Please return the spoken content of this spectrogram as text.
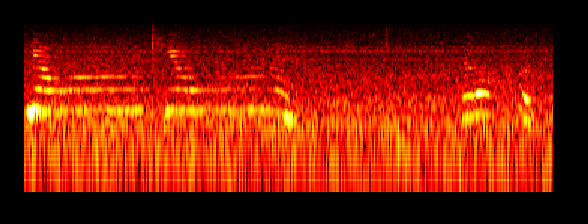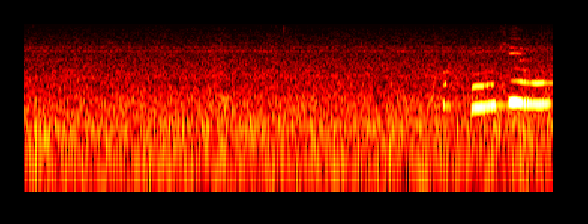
귀여워, 귀여워. 이렇게. 너무 귀여워.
